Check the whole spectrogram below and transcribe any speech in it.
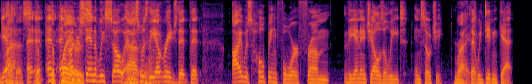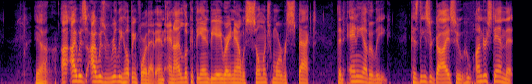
yeah, by this. And, The- and, the and understandably so. And this Uh, was the outrage that that I was hoping for from the NHL's elite in Sochi Right. that we didn't get. yeah. I, I was I was really hoping for that, and and I look at the NBA right now with so much more respect than any other league because these are guys who who understand that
